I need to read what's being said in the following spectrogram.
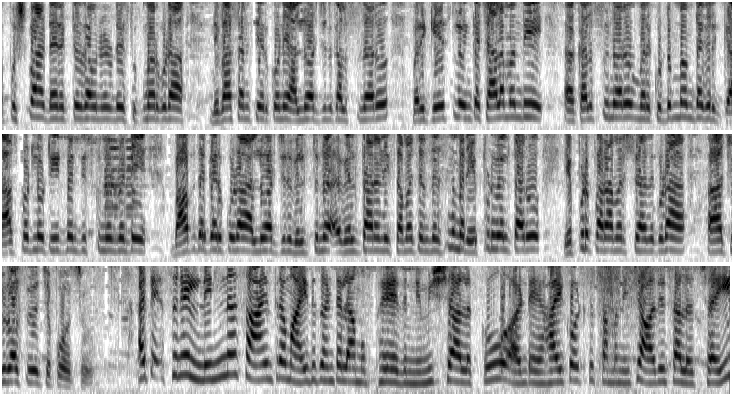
పుష్ప డైరెక్టర్గా ఉన్నటువంటి సుకుమార్ కూడా నివాసాన్ని చేరుకొని అల్లు అర్జున్ కలుస్తున్నారు. మరి కేసులో ఇంకా చాలా మంది కలుస్తున్నారు. మరి కుటుంబం దగ్గర హాస్పిటల్లో ట్రీట్మెంట్ తీసుకున్నటువంటి బాబు దగ్గర కూడా అల్లు అర్జున్ వెళ్తున్న వెళ్తారని సమాచారం తెలుస్తుంది. మరి ఎప్పుడు వెళ్తారు? ఎప్పుడు పరామర్శించాలని కూడా ఆ, చూడాల్సిందని చెప్పవచ్చు. అయితే సునీల్ నిన్న సాయంత్రం ఐదు గంటల ముప్పై ఐదు నిమిషాలకు అంటే హైకోర్టుకు సంబంధించి ఆదేశాలు వచ్చాయి.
